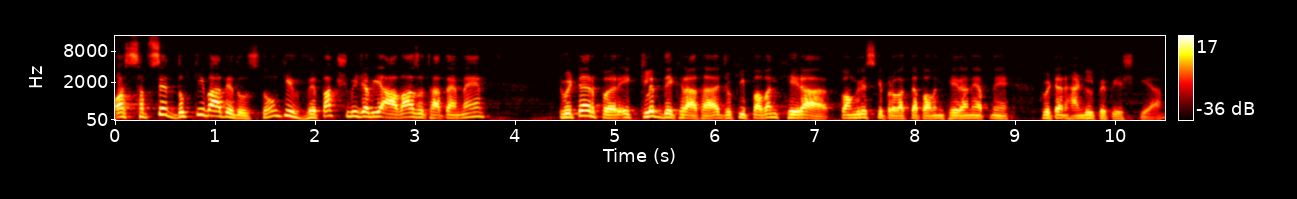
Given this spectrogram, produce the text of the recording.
और सबसे दुख की बात है दोस्तों कि विपक्ष भी जब यह आवाज़ उठाता है, मैं ट्विटर पर एक क्लिप देख रहा था जो कि पवन खेरा, कांग्रेस के प्रवक्ता पवन खेरा ने अपने ट्विटर हैंडल पे पेश किया।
